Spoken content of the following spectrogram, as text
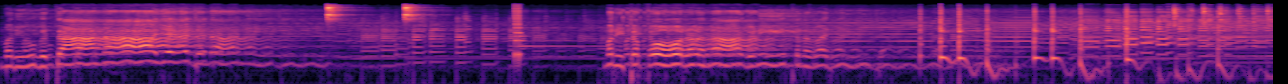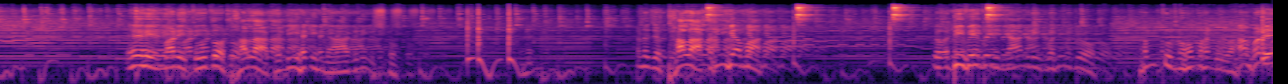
મરી ઉગતા ના મરી ટપોરણ નાગણી તલવારી એ મારી, તું તો ઠાલા કડિયાની નાગણી છો. અને જો ઠાલા કડિયામાં જો અઢી વેદની નાગણી બની ગયો હમતું નો માનું હા, મળે.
